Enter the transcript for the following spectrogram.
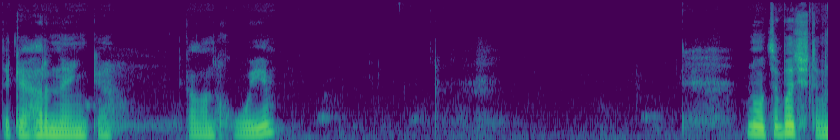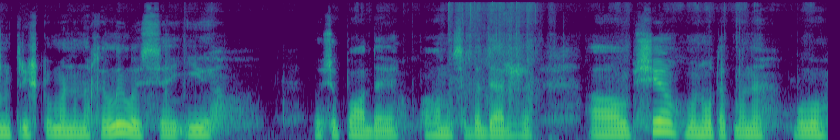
Таке гарненьке каланхої. Ну, це бачите, воно трішки в мене нахилилося і ось падає, погано себе держить. А взагалі воно так в мене було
